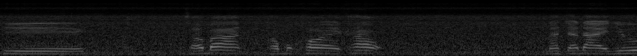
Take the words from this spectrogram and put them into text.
ที่ชาวบ้านเขาบ่ค่อยเข้าน่าจะได้อยู่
